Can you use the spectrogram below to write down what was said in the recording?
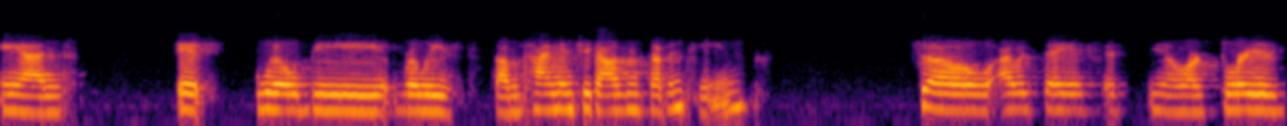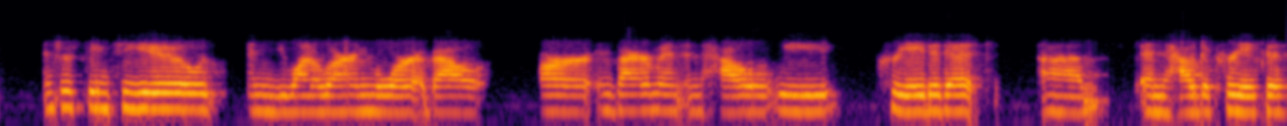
and it will be released sometime in 2017. So I would say if, if you know our story is interesting to you and you want to learn more about our environment and how we created it um, and how to create this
